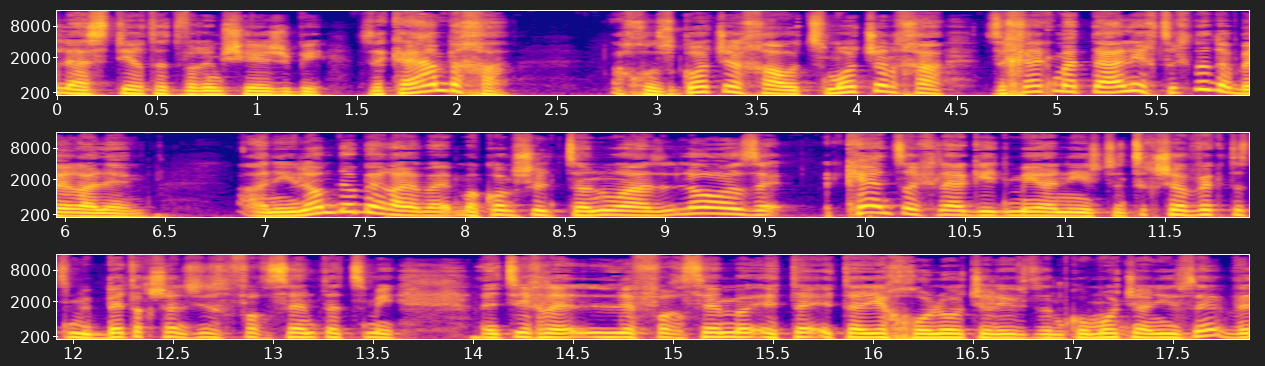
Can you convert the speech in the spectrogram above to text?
להסתיר את הדברים שיש בי, זה קיים בך. החוזקות שלך, העוצמות שלך, זה חלק מהתהליך, צריך לדבר עליהם. אני לא מדבר על מקום של צנוע, לא, זה כן צריך להגיד מי אני, שאני צריך לשווק את עצמי, בטח שאני צריך לפרסם את עצמי, אני צריך לפרסם את, את היכולות שלי ואת המקומות שאני עושה, ו,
